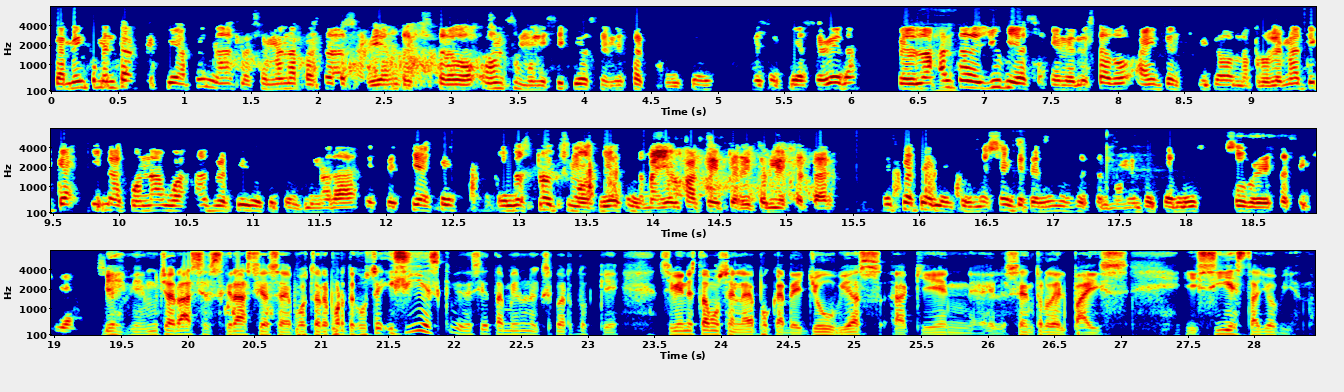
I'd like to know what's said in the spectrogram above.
También comentarte que apenas la semana pasada se habían registrado 11 municipios en esta condición de sequía severa, pero la falta de lluvias en el estado ha intensificado la problemática y la Conagua ha advertido que continuará este viaje en los próximos días en la mayor parte del territorio estatal. Es parte de la información que tenemos hasta el momento, Carlos, sobre esta sequía. Bien, bien, muchas gracias. Gracias eh, por este reporte, José. Y sí, es que me decía también un experto que si bien estamos en la época de lluvias aquí en el centro del país, y sí está lloviendo,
